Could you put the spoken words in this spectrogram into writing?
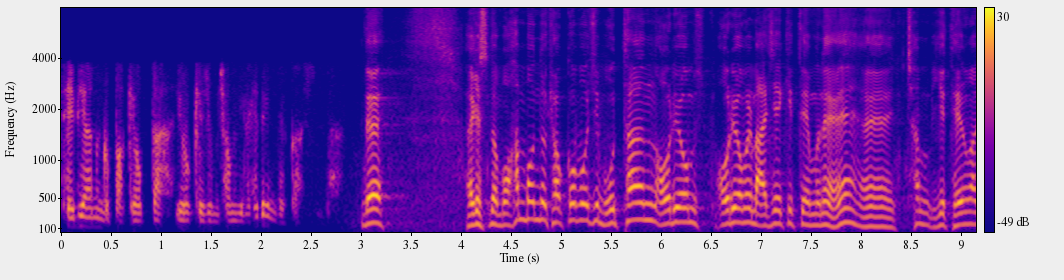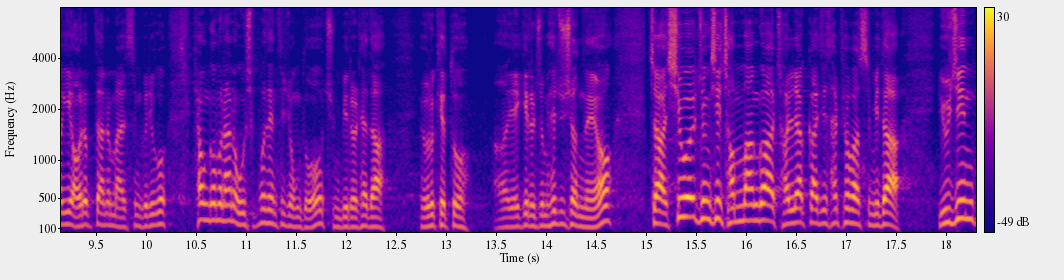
대비하는 것밖에 없다. 이렇게 좀 정리를 해드리면 될 것 같습니다. 네. 알겠습니다. 뭐 한 번도 겪어보지 못한 어려움 어려움을 맞이했기 때문에 에, 참 이게 대응하기 어렵다는 말씀 그리고 현금은 한 50% 정도 준비를 해다 이렇게 또 어, 얘기를 좀 해주셨네요. 자, 10월 증시 전망과 전략까지 살펴봤습니다. 유진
